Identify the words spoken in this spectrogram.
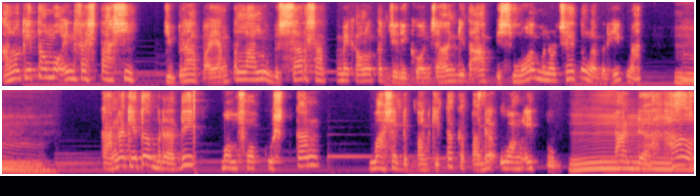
Kalau kita mau investasi di berapa yang terlalu besar sampai kalau terjadi goncangan kita habis semua, menurut saya itu nggak berhikmat. Hmm. Karena kita berarti memfokuskan masa depan kita kepada uang itu. Hmm. Padahal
